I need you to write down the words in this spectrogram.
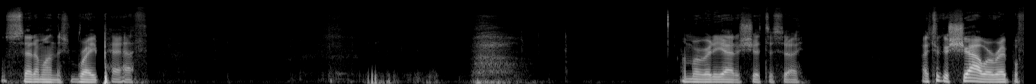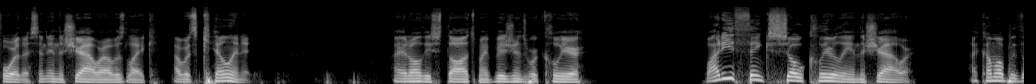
We'll set him on the right path. I'm already out of shit to say. I took a shower right before this, and in the shower, I was like, I was killing it. I had all these thoughts, my visions were clear. Why do you think so clearly in the shower? I come up with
